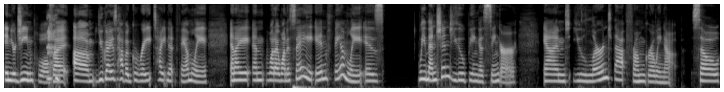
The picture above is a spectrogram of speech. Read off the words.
in your gene pool but um you guys have a great tight knit family. And i and what i want to say in family is we mentioned you being a singer and you learned that from growing up. So,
